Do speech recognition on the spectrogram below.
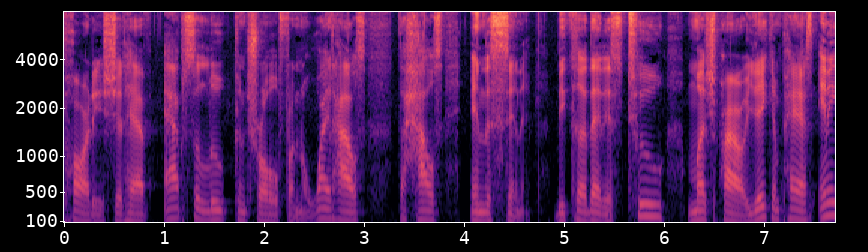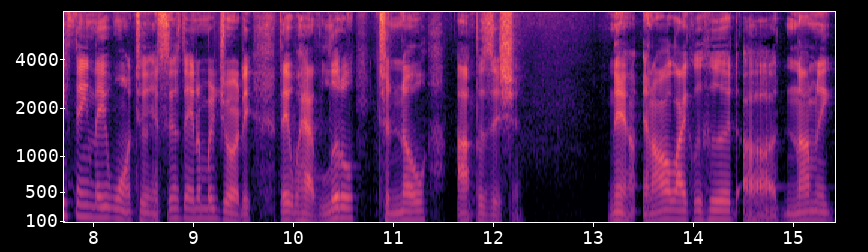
party should have absolute control from the White House, the House, and the Senate because that is too much power. They can pass anything they want to, and since they're the majority, they will have little to no opposition. Now, in all likelihood, uh, nominee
